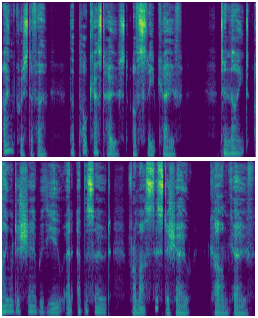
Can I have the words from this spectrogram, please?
I'm Christopher, the podcast host of Sleep Cove. Tonight, I want to share with you an episode from our sister show, Calm Cove.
